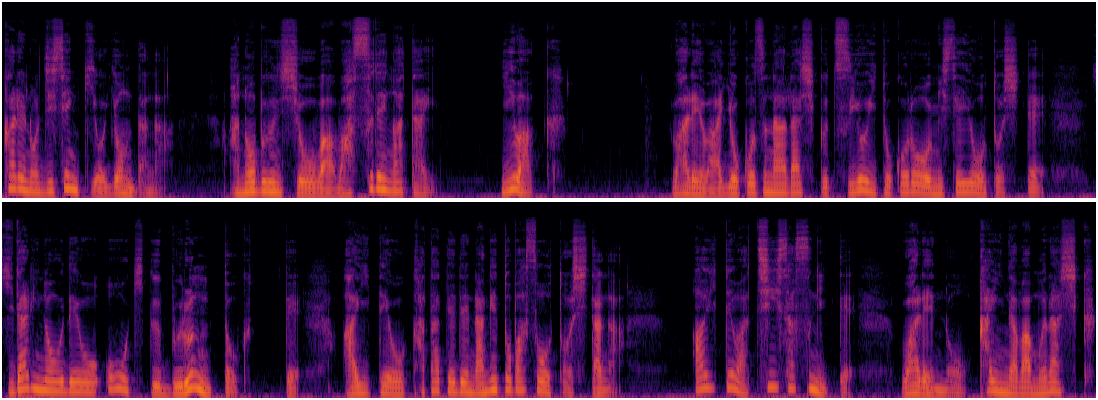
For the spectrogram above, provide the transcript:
彼の自戦記を読んだがあの文章は忘れがたい。いわく我は横綱らしく強いところを見せようとして左の腕を大きくブルンと振って相手を片手で投げ飛ばそうとしたが相手は小さすぎて我の飼名は虚しく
